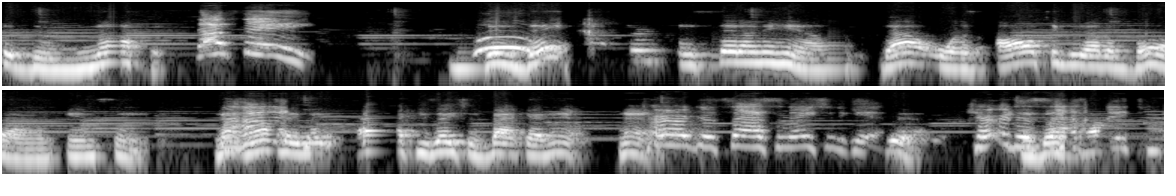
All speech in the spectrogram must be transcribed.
could do nothing. Nothing. Then they answered and said unto him, Thou was altogether born in sin. Now, now they make accusations back at him. Now. Character assassination again. Yeah. Character assassination.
